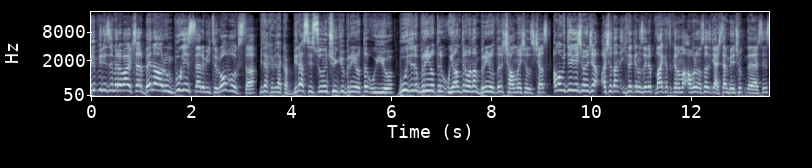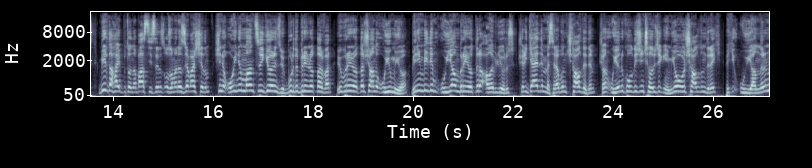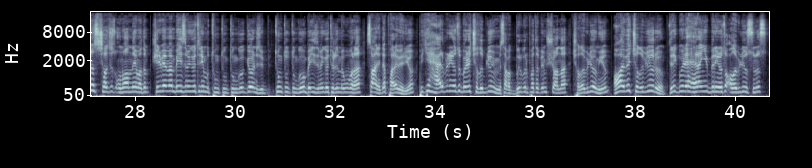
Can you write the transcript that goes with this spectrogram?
Hepinize merhaba arkadaşlar ben Harun. Bugün sizlerle birlikte Roblox'ta Bir dakika bir dakika. Biraz sessiz olun çünkü Brainotlar uyuyor. Bu videoda Brainotları uyandırmadan Brainotları çalmaya çalışacağız. Ama videoya geçmeden önce aşağıdan 2 dakikanızı ayırıp like atıp kanalıma abone olsanız gerçekten beni çok mutlu edersiniz. Bir de hype butonuna bastıysanız o zaman hızlıca başlayalım. Şimdi oyunun mantığı gördüğünüz gibi burada Brainotlar var Ve Brainotlar şu anda uyumuyor. Benim bildiğim uyuyan Brainotları alabiliyoruz. Şöyle geldim mesela bunu çal dedim. Şu an uyanık olduğu için çalabilecek miyim? Yo çaldım direkt. Peki uyuyanları nasıl çalacağız onu anlayamadım. Şöyle bir hemen base'ime götüreyim bu tung tung tungu Gördüğünüz gibi tung tung tungumu base'ime götürdüm ve bu bana saniyede para veriyor Peki her bir notu böyle çalabiliyor muyum? Mesela bak bır bır patapim şu anda çalabiliyor muyum? Aa evet çalabiliyorum Direkt böyle herhangi bir notu alabiliyorsunuz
